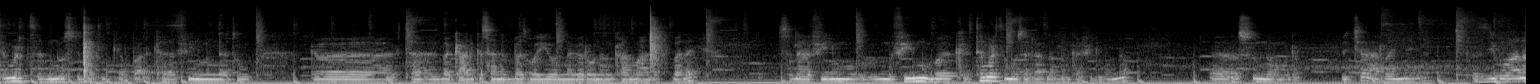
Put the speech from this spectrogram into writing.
ትምህርት ልንወስድበት ይገባል ከፊልምነቱ በቃ አልቅሰንበት የሆነ ነገር ሆነን ከማለት በላይ ስለ ፊልሙ ትምህርት መውሰድ አለብን ከፊልሙ እና እሱን ነው የምለው። ብቻ እረኛ ከዚህ በኋላ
